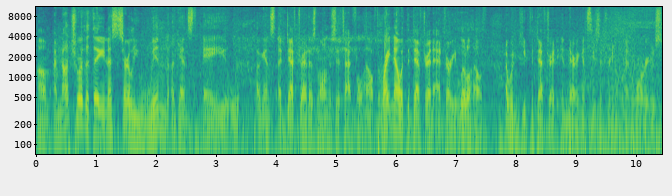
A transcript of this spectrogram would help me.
um, I'm not sure that they necessarily win against a against a death Dread as long as it's at full health. Right now, with the death Dread at very little health, I wouldn't keep the death Dread in there against these Adrenal Gland Warriors.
